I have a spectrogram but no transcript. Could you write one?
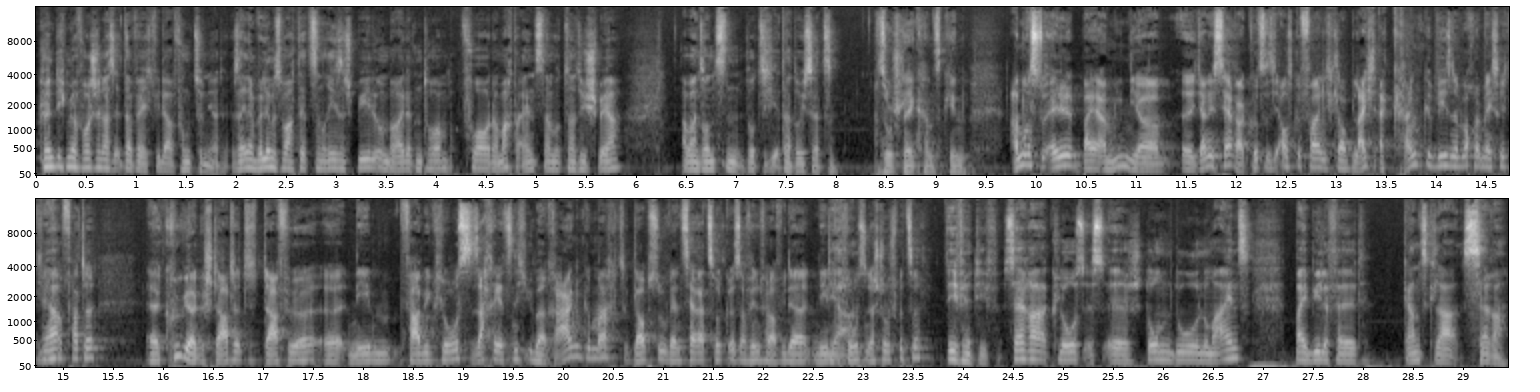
könnte ich mir vorstellen, dass Itter vielleicht wieder funktioniert. Seine Willems macht jetzt ein Riesenspiel und bereitet ein Tor vor oder macht eins, dann wird es natürlich schwer. Aber ansonsten wird sich Itter durchsetzen. So schnell kann es gehen. Anderes Duell bei Arminia. Äh, Janis Serra, kürzlich ausgefallen, ich glaube leicht erkrankt gewesen eine Woche, wenn ich es richtig ja. im Kopf hatte. Äh, Krüger gestartet, dafür äh, neben Fabi Klos. Sache jetzt nicht überragend gemacht. Glaubst du, wenn Serra zurück ist, auf jeden Fall auch wieder neben ja. Klos in der Sturmspitze? Definitiv. Serra, Klos ist äh, Sturmduo Nummer 1. Bei Bielefeld ganz klar Serra.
